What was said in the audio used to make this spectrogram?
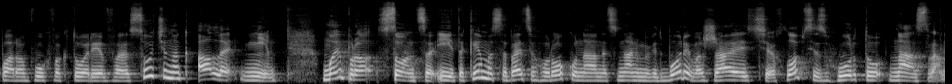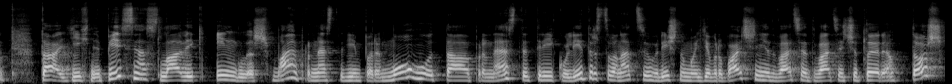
пара вух в е, сутінок, але ні. Ми про сонце, і такими себе цього року на національному відборі вважають хлопці з гурту назва. Та їхня пісня Slavic English має принести їм перемогу та принести трійку лідерства на цьогорічному Євробаченні 2024. Тож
